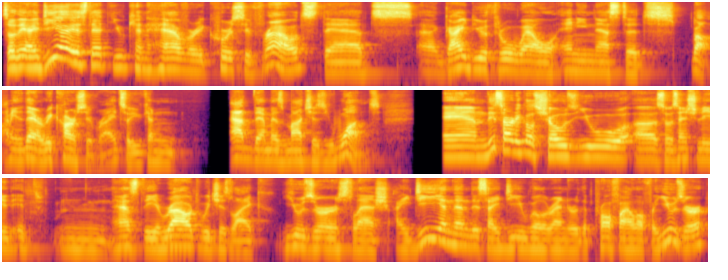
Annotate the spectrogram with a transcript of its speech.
So the idea is that you can have recursive routes that uh, guide you through well any nested well I mean they're recursive right so you can add them as much as you want. And this article shows you, uh, so essentially it, mm, has the route which is like user slash ID, and then this ID will render the profile of a user.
